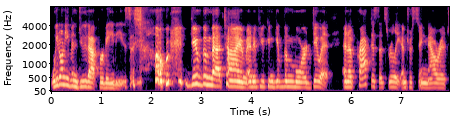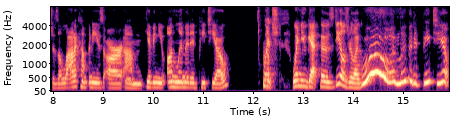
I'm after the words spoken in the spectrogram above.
We don't even do that for babies. So give them that time. And if you can give them more, do it. And a practice that's really interesting now, Rich, is a lot of companies are um, giving you unlimited PTO which yep. when you get those deals you're like woo unlimited pto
